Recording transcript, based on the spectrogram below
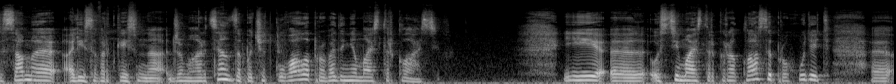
саме Аліса Верткесівна Джамагарцян започаткувала проведення майстер-класів. І е, ось ці майстер-класи проходять, е,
